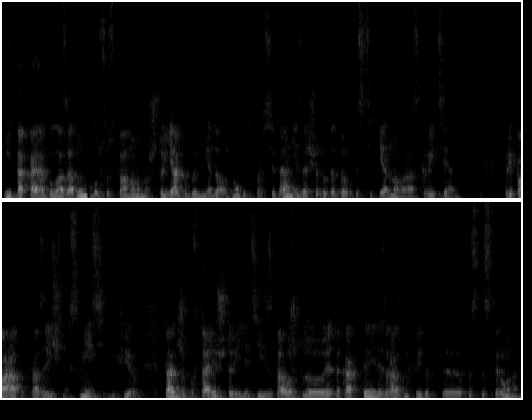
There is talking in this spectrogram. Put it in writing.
и такая была задумка у Сустанона, что якобы не должно быть проседаний за счет вот этого постепенного раскрытия препаратов, различных смесей эфиров. Также повторюсь, что видите, из-за того, что это коктейль из разных видов э, тестостерона,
